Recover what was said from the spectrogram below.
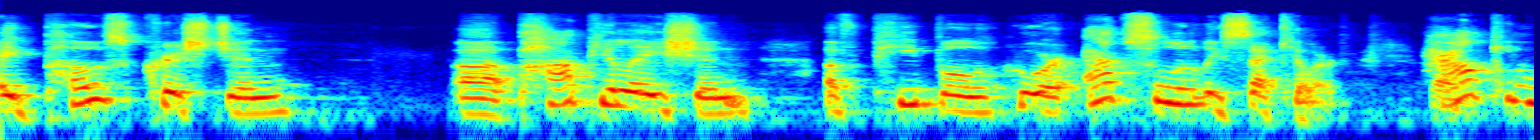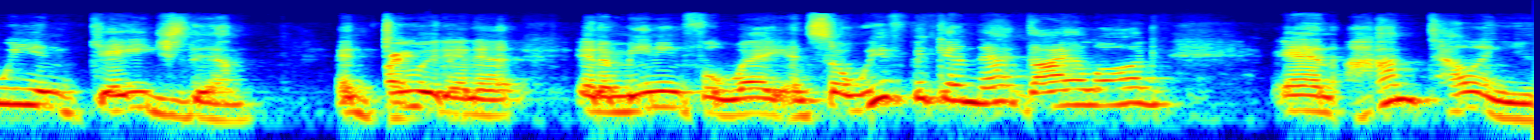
a post Christian uh, population of people who are absolutely secular. Right. How can we engage them and do right. it in a in a meaningful way. And so we've begun that dialogue. And I'm telling you,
